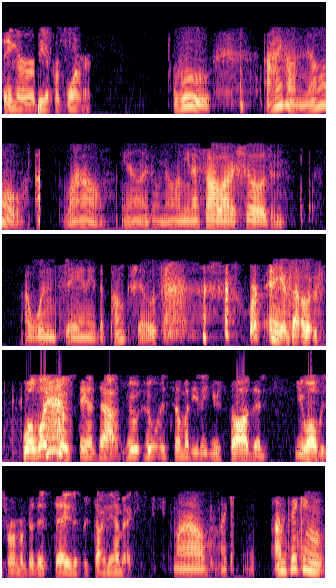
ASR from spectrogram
singer or be a performer? Ooh, I don't know. Uh, wow. Yeah, I don't know. I mean, I saw a lot of shows and I wouldn't say any of the punk shows or any of those. Well, what show stands out? Who who was somebody that you saw that you always remember this day that was dynamic? Wow, I, I'm thinking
